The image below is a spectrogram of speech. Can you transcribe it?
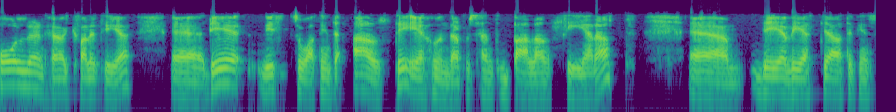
håller en hög kvalitet. Eh, det är visst så att det inte alltid är 100% balanserat. Eh, det vet jag att det finns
